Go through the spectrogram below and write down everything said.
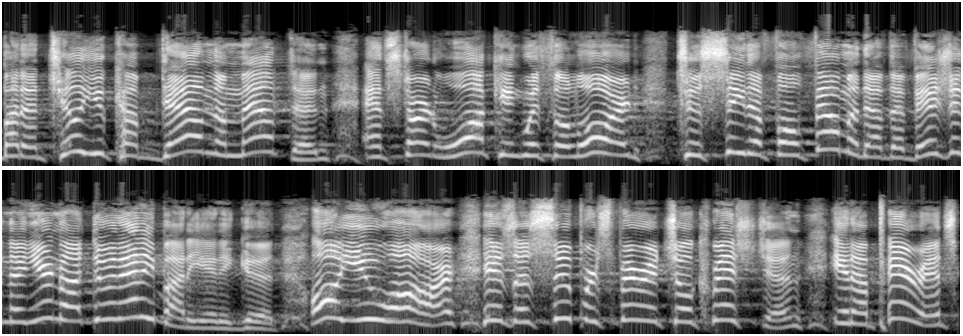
But until you come down the mountain and start walking with the Lord to see the fulfillment of the vision, then you're not doing anybody any good. All you are is a super spiritual Christian in appearance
